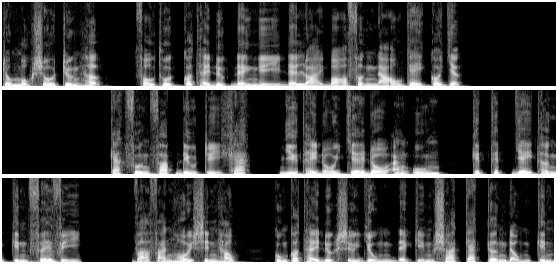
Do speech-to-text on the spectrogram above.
Trong một số trường hợp, phẫu thuật có thể được đề nghị để loại bỏ phần não gây co giật. Các phương pháp điều trị khác, như thay đổi chế độ ăn uống, kích thích dây thần kinh phế vị và phản hồi sinh học, cũng có thể được sử dụng để kiểm soát các cơn động kinh.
